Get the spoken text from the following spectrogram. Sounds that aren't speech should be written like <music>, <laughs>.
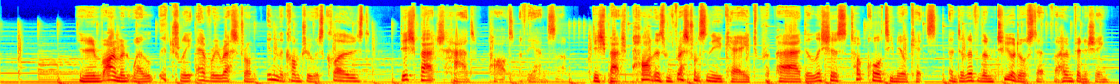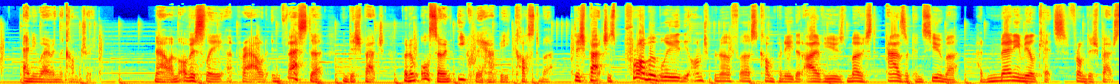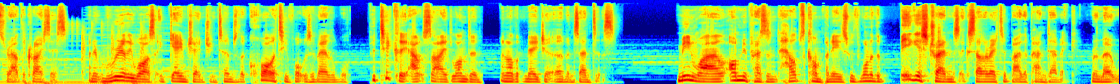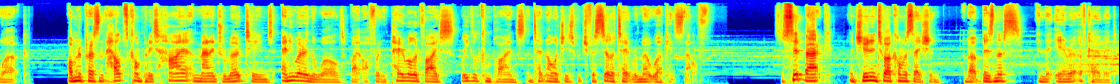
In an environment where literally every restaurant in the country was closed, Dishpatch had part of the answer. Dishpatch partners with restaurants in the UK to prepare delicious, top quality meal kits and deliver them to your doorstep for home finishing anywhere in the country. Now, I'm obviously a proud investor in Dishpatch, but I'm also an equally happy customer. Dishpatch is probably the entrepreneur first company that I've used most as a consumer. Had many meal kits from Dishpatch throughout the crisis, and it really was a game changer in terms of the quality of what was available, particularly outside London and other major urban centres. Meanwhile, Omnipresent helps companies with one of the biggest trends accelerated by the pandemic remote work. Omnipresent helps companies hire and manage remote teams anywhere in the world by offering payroll advice, legal compliance, and technologies which facilitate remote work itself. So sit back and tune into our conversation about business in the era of COVID.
